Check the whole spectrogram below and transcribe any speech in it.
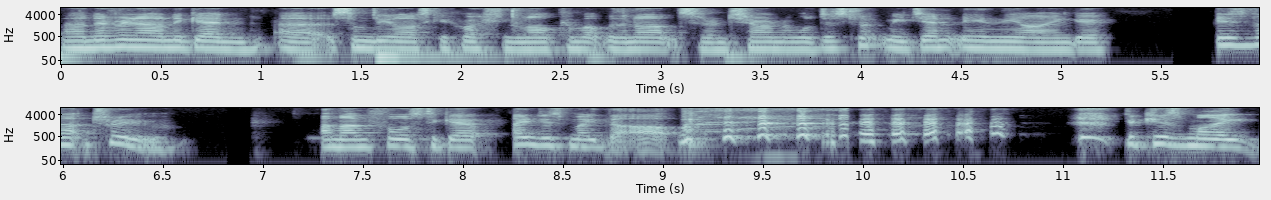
And every now and again, uh, somebody will ask a question and I'll come up with an answer, and Sharon will just look me gently in the eye and go, "Is that true?" And I'm forced to go, "I just made that up." because my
